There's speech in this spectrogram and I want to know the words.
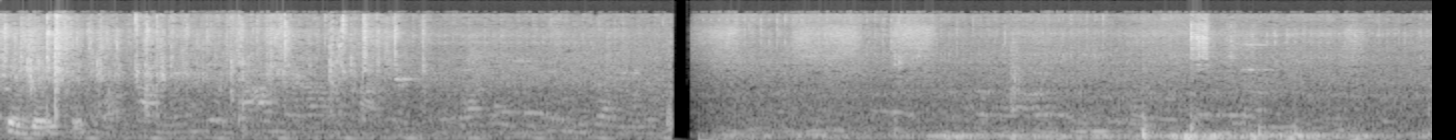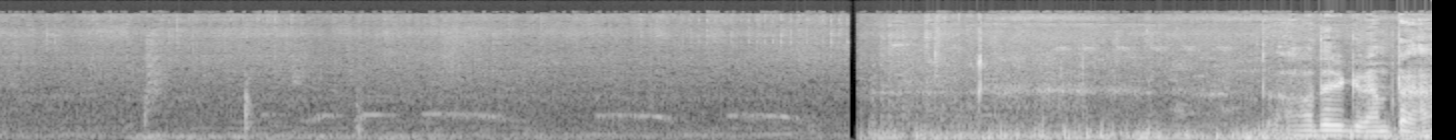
সেদ্ধ হয়েছে তো আমাদের গ্রামটা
